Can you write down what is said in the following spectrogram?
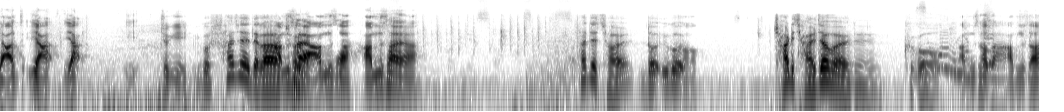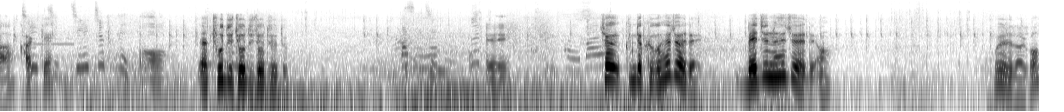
야, 야, 야. 이- 저기 이거 사제 내가 암사야 절, 암사 암사야. 사제 절. 너 이거 어, 자리 잘 잡아야 돼. 그거. 암사다 암사. 갈게. 질주, 끝 어, 야 조드 조드 조드 조드. 껍질 끝 오케이. 저 근데 그거 해줘야 돼. 매주는 해줘야 돼. 어. 왜 이래 나 이거?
